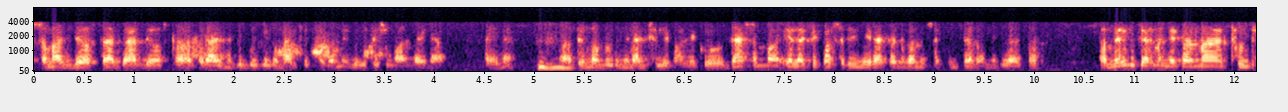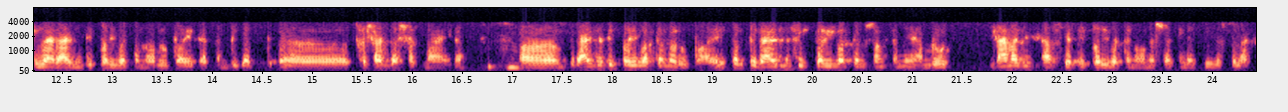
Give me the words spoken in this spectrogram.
समाज व्यवस्था जात व्यवस्था अथवा राजनीति बुझेको मान्छे छ भने उसले त्यसो मान्दैन होइन त्यो नबुझ्ने मान्छेले भनेको जहाँसम्म यसलाई चाहिँ कसरी निराकरण गर्न सकिन्छ भन्ने कुरा छ मेरो विचारमा नेपालमा ठुल्ठुला राजनीतिक परिवर्तनहरू भएका छन् विगत छ सात दशकमा होइन? राजनीतिक परिवर्तनहरू भए तर त्यो राजनीतिक परिवर्तन सँगसँगै हाम्रो सामाजिक सांस्कृतिक परिवर्तन हुन सकिने कि जस्तो लाग्छ।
